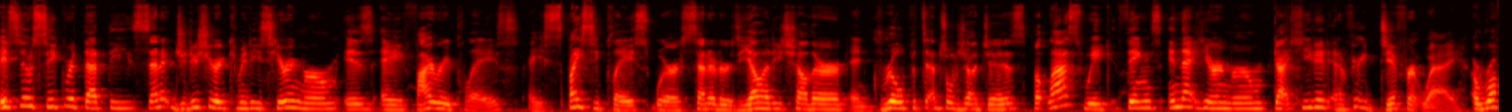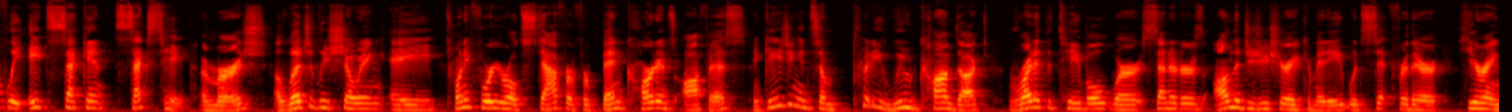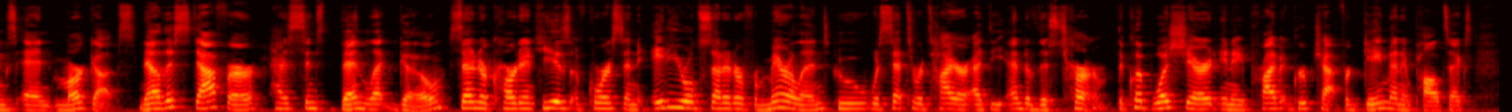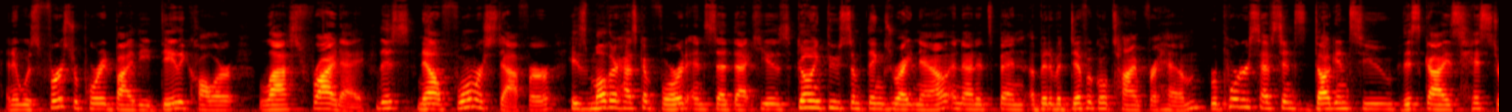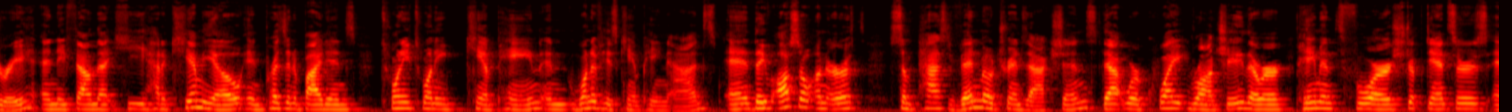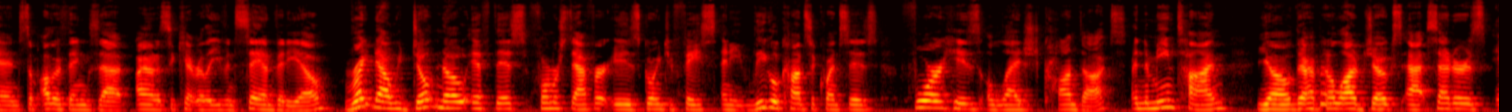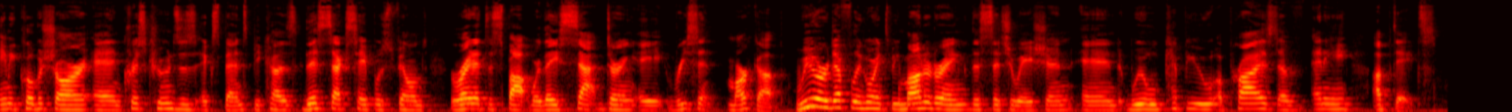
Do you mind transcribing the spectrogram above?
It's no secret that the Senate Judiciary Committee's hearing room is a fiery place, a spicy place where senators yell at each other and grill potential judges. But last week, things in that hearing room got heated in a very different way. A roughly eight second sex tape emerged, allegedly showing a 24 year old staffer for Ben Cardin's office engaging in some pretty lewd conduct right at the table where senators on the Judiciary Committee would sit for their hearings and markups. Now, this staffer has since been let go. Senator Cardin, he is, of course, an 80 year old senator from Maryland who was set to retire at the end of this term. The clip was shared in a private group chat for gay men in politics and it was first reported by the Daily Caller last Friday. This now former staffer, his mother has come forward and said that he is going through some things right now and that it's been a bit of a difficult time for him. Reporters have since dug into this guy's history and they found that he had a cameo in President Biden's 2020 campaign and one of his campaign ads. And they've also unearthed some past Venmo transactions that were quite raunchy. There were payments for strip dancers and some other things that I honestly can't really even say on video. Right now, we don't know if this former staffer is going to face any legal consequences for his alleged conduct. In the meantime, you know, there have been a lot of jokes at Senators Amy Klobuchar and Chris Coons' expense because this sex tape was filmed right at the spot where they sat during a recent markup. We are definitely going to be monitoring this situation and we will keep you apprised of any updates.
